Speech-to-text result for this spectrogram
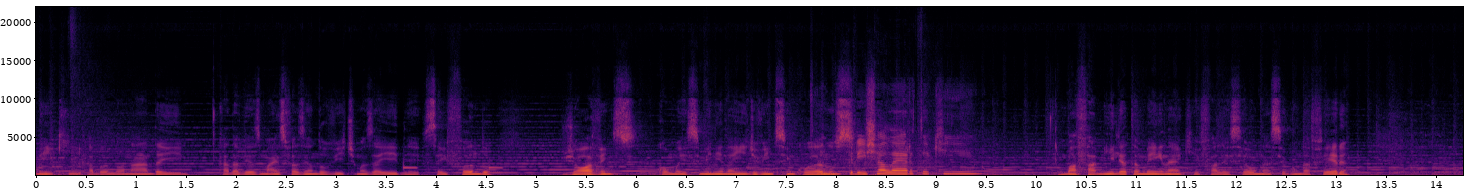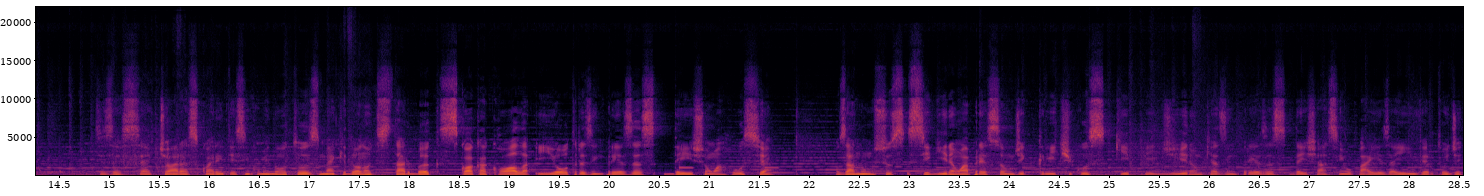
meio que abandonada e cada vez mais fazendo vítimas aí, ceifando jovens, como esse menino aí de 25 anos. Um triste alerta que uma família também, né, que faleceu na segunda-feira. 17 horas 45 minutos, McDonald's, Starbucks, Coca-Cola e outras empresas deixam a Rússia. Os anúncios seguiram a pressão de críticos que pediram que as empresas deixassem o país aí em virtude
